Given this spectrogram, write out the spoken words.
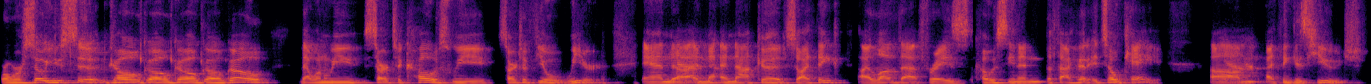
where we're so used to mm. go go go go go that when we start to coast, we start to feel weird and yeah. uh, and, and not good. So I think I love that phrase coasting and the fact that it's okay. Um, yeah. I think is huge.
